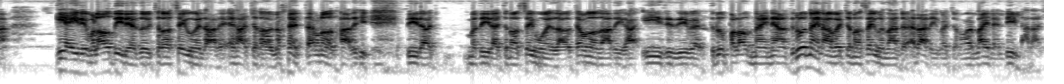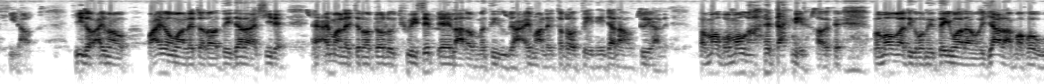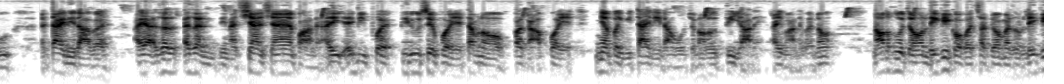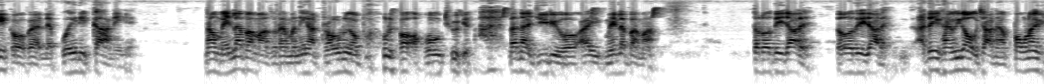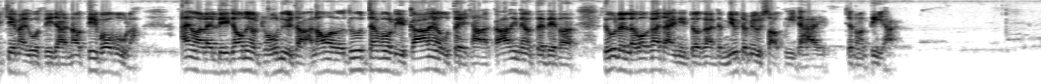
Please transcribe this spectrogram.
KI တွေဘယ်လောက်သိတယ်ဆိုကျွန်တော်စိတ်ဝင်စားတယ်အဲ့ဒါကျွန်တော်ပြောတယ်တမတော်သားတွေသိတာ မသိတာကျွန်တော်စိတ်ဝင်စားတမတော်သားတွေကအေးသေးသေးပဲသူတို့ဘယ်လောက်နိုင်နေတာသူတို့နိုင်တာပဲကျွန်တော်စိတ်ဝင်စားတယ်အဲ့ဒါတွေပဲကျွန်တော်လိုက်လိုက်လေ့လာတာရှိတာရှိတော့အဲ့မှာဝိုင်းတော်မှာလည်းတော်တော်သိကြတာရှိတယ်အဲ့အဲ့မှာလည်းကျွန်တော်ပြောလို့ချွေစစ်ပြဲလာတော့မသိဘူးဗျအဲ့မှာလည်းတော်တော်သိနေကြတာကိုတွေ့ရတယ်ဗမောက်ဗမောက်ကလည်းတိုက်နေတာပဲဗမောက်ကဒီကောင်တွေသိသွားတာမရတာမဟုတ်ဘူးတိုက်နေတာပဲ အဲ့ရအဲ့အဲ့အဲ့ဒီမှာရှမ်းရှမ်းပါလေအဲ့အဲ့ဒီဖွဲ့ပြည်သူ့စစ်ဖွဲ့ရဲ့တပ်မတော်ဘက်ကအဖွဲ့ရဲ့ညက်ပိတ်ပြီးတိုက်နေတာကိုကျွန်တော်တို့သိရတယ်အဲ့မှာလည်းပဲเนาะနောက်တစ်ခုကျွန်တော်၄ဂိတ်ကောဘက်ချက်ပြောမယ်ဆို၄ဂိတ်ကောဘက်လည်းပွဲတွေကနေတယ်နောက်မင်းလက်ပတ်မှာဆိုတော့မနေ့က drone တွေရောပုံတွေရောအဟုံးထူရလက်နက်ကြီးတွေရောအဲ့မင်းလက်ပတ်မှာတော်တော်သေးကြတယ်တော်တော်သေးကြတယ်အသေးခံပြီးတော့ချနေပုံလိုက်ကျင်းလိုက်ကိုသေးကြနောက်တေးပေါ်ဖို့လား အဲ့မှာလဲလေချောင်းတွေ drone တွေကြအလောင်းသူတက်ဖို့လေးကားနဲ့ဟိုတည်ချတာကားလေးနဲ့တက်တဲ့တာသူလည်းလဘကတိုင်နေတော့ကတစ်မျိုးတစ်မျိုးစောက်ပြီးသားကျွန်တော်သိရတယ်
